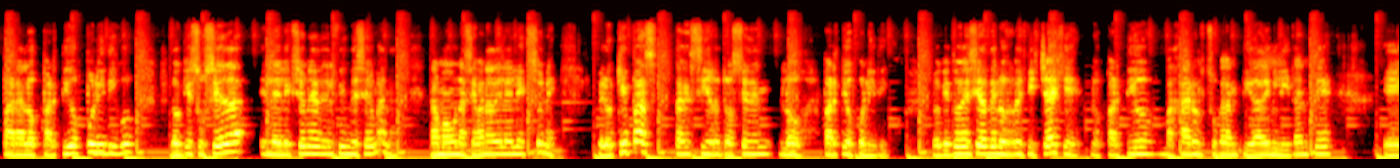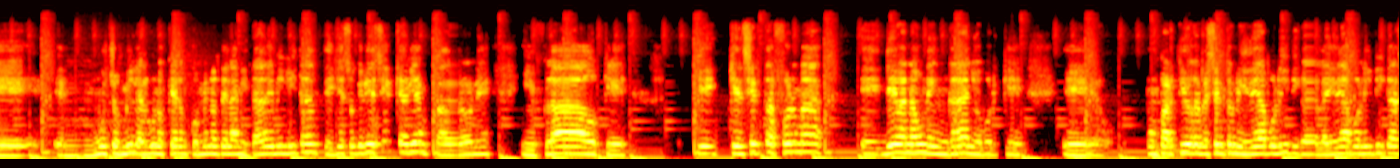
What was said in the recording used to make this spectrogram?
para los partidos políticos lo que suceda en las elecciones del fin de semana. Estamos a una semana de las elecciones. Pero ¿qué pasa si retroceden los partidos políticos? Lo que tú decías de los refichajes, los partidos bajaron su cantidad de militantes eh, en muchos miles, algunos quedaron con menos de la mitad de militantes, y eso quería decir que habían padrones inflados, que, que, que en cierta forma eh, llevan a un engaño, porque eh, un partido representa una idea política, la idea política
